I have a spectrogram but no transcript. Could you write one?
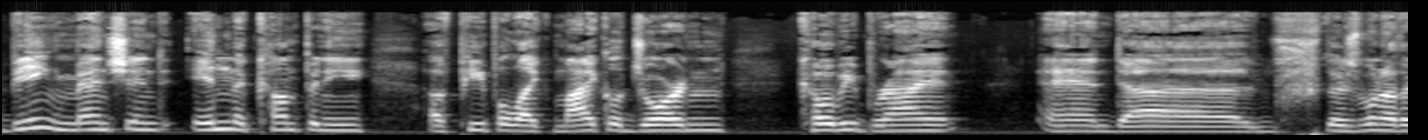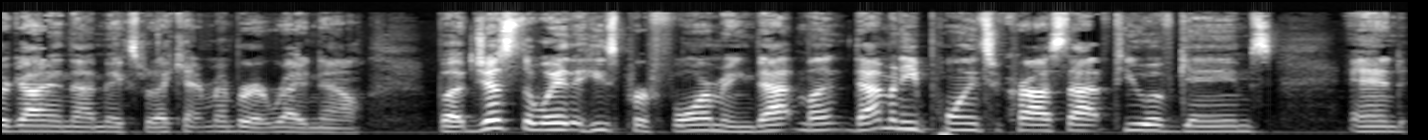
being mentioned in the company of people like Michael Jordan, Kobe Bryant, and uh, there's one other guy in that mix, but I can't remember it right now. But just the way that he's performing, that that many points across that few of games, and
